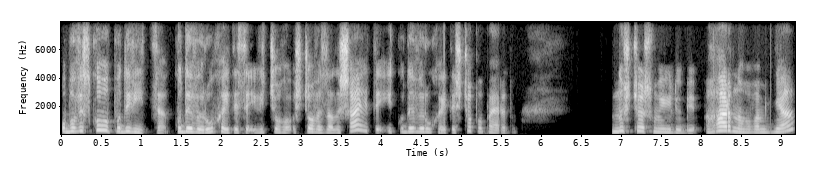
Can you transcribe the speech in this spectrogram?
Обов'язково подивіться, куди ви рухаєтеся і від чого, що ви залишаєте, і куди ви рухаєтесь, що попереду. Ну що ж, мої любі, гарного вам дня,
